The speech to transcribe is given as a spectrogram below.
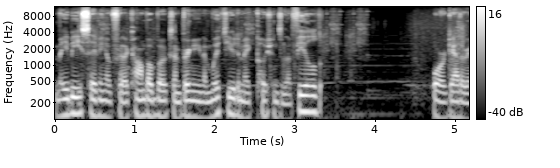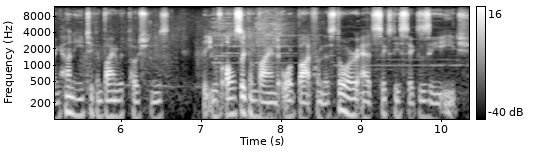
maybe saving up for the combo books and bringing them with you to make potions in the field, or gathering honey to combine with potions that you've also combined or bought from the store at 66Z each,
